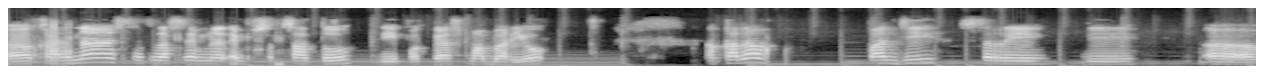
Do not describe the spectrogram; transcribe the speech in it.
Eh, karena setelah saya melihat episode 1 di podcast Mabario, eh, karena Panji sering di eh,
